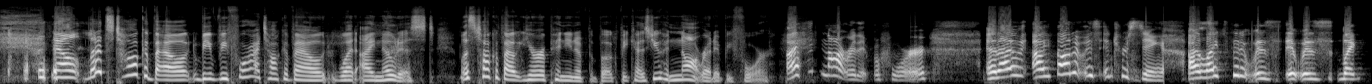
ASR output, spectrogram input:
now, let's talk about, before I talk about what I noticed, let's talk about your opinion of the book because you had not read it before. I had not read it before. And I, I thought it was interesting. I liked that it was it was like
